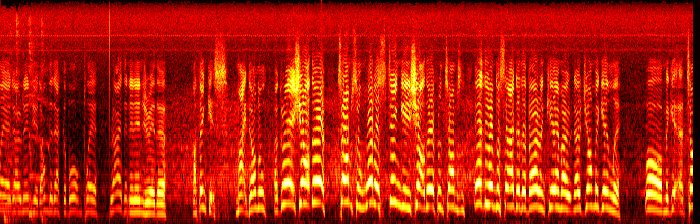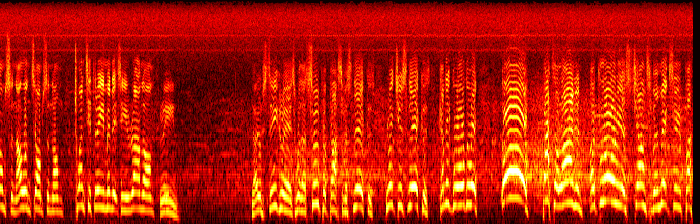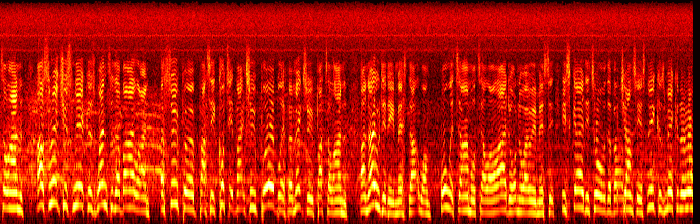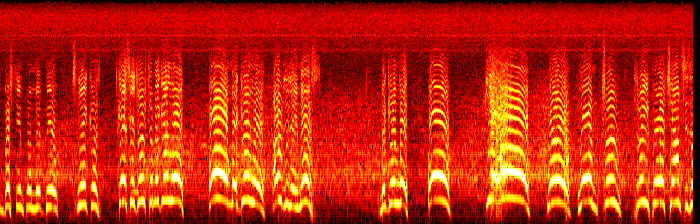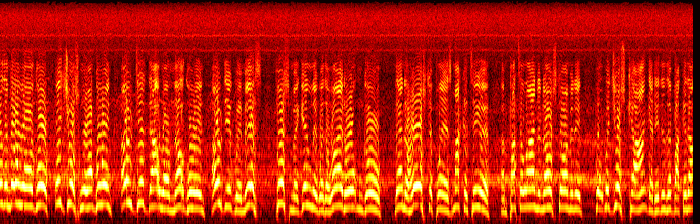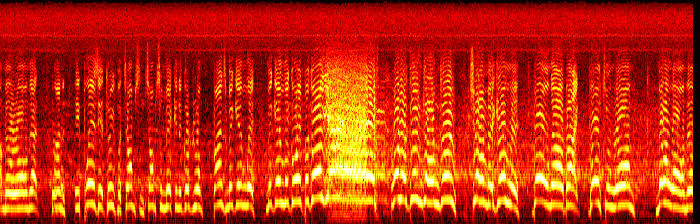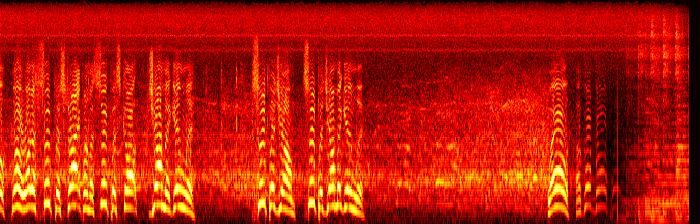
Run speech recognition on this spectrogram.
player down injured on the deck, a Bolton player riding an injury there. I think it's MacDonald. A great shot there. Thompson, what a stinging shot there from Thompson. Hit the underside of the bar and came out. Now John McGinlay. Oh, McG uh, Thompson, Alan Thompson on 23 minutes he ran on. Green. Now Stigrays with a super pass for Sneekes. Richard Sneekes. Can he go all the way? Oh! Paatelainen, a glorious chance for Mixu Paatelainen as Richard Sneekes went to the byline. A superb pass, he cut it back superbly for Mixu Paatelainen. And how did he miss that one? Only time will tell. Oh, I don't know how he missed it. He scared it over the back. Chance here. Sneekes making a run, busting from midfield. Sneekes gets it through to McGinlay. Oh, McGinlay! How did he miss? McGinlay. Oh! Yeah! Well, one, two, three, four chances at the Millwall goal. It just won't go in. How did that one not go in? How did we miss? First McGinlay with a wide open goal. Then a host of players, McAteer and Paatelainen all storming in. But we just can't get it in the back of that Millwall net. And he plays it through for Thompson. Thompson making a good run. Finds McGinlay. McGinlay going for goal. Yes! What a ding dong do! John McGinlay. Ball now back. Bolton 1. Millwall nil. Well, what a super strike from a super Scot, John McGinlay. Super John, Super John McGinlay. Well, a good ball.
